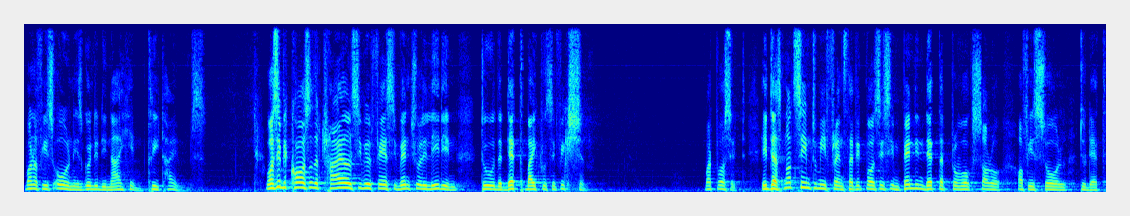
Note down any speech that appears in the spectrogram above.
one of his own, is going to deny him three times? Was it because of the trials he will face eventually leading to the death by crucifixion? What was it? It does not seem to me, friends, that it was his impending death that provoked sorrow of his soul to death.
